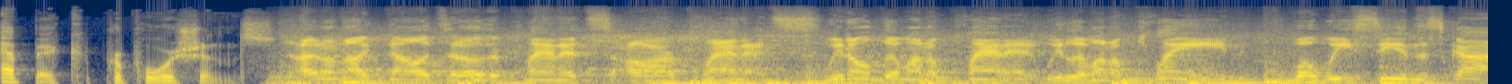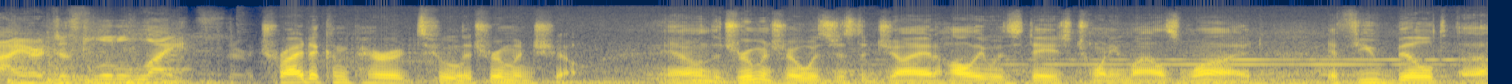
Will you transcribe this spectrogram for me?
epic proportions. I don't acknowledge that other planets are planets. We don't live on a planet, we live on a plane. What we see in the sky are just little lights. Try to compare it to The Truman Show. You know, The Truman Show was just a giant Hollywood stage 20 miles wide. If you built a,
